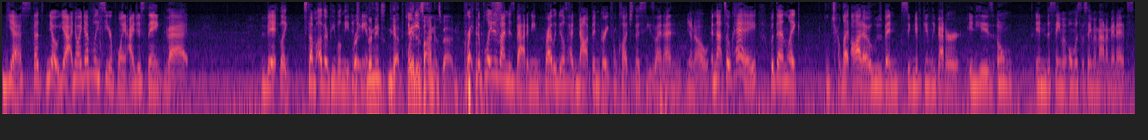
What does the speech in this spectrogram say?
Yes, that's no, yeah, no, I definitely see your point. I just think that that like some other people need a Right. chance. There to- needs yeah, the play needs- design is bad. right the play design is bad i mean bradley beals had not been great from clutch this season and you know and that's okay but then like let otto who's been significantly better in his own in the same almost the same amount of minutes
